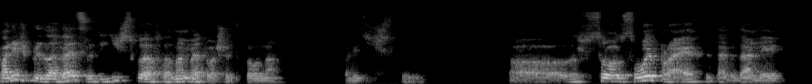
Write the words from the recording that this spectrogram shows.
Париж предлагает стратегическую автономию от Вашингтона, политическую. Э, свой проект и так далее.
